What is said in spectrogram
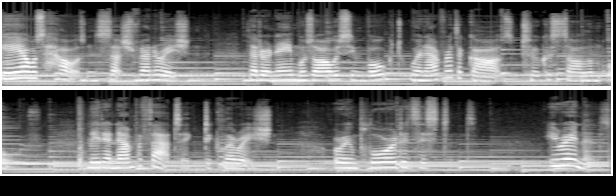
Gaia was held in such veneration that her name was always invoked whenever the gods took a solemn oath, made an emphatic declaration, or implored existence. Uranus,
